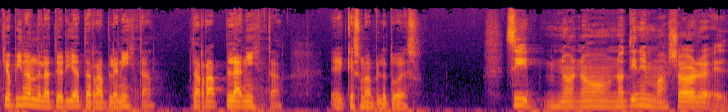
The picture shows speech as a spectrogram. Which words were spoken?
¿Qué opinan de la teoría terraplanista? Terraplanista, eh, que es una pelotudez. Sí, no, no, no tiene mayor eh,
